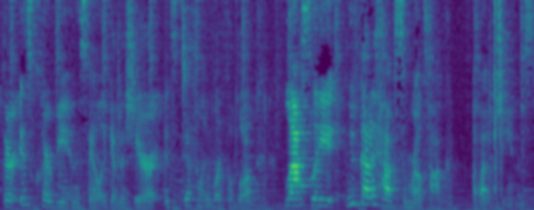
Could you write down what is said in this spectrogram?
There is Clare V in the sale again this year. It's definitely worth a look. Lastly, we've got to have some real talk about jeans.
